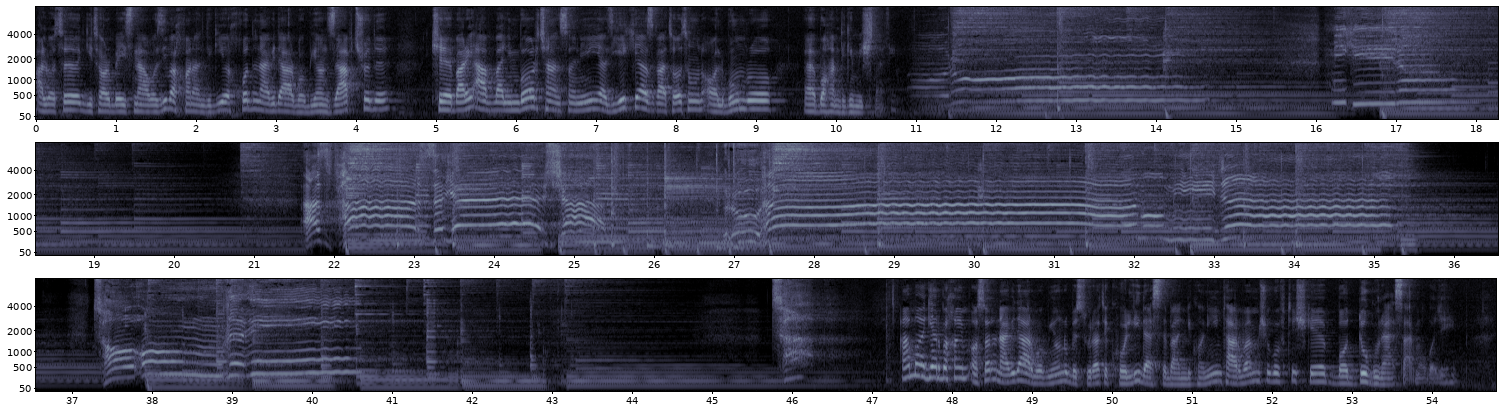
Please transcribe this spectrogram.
البته گیتار بیس نوازی و خوانندگی خود نوید اربابیان ضبط شده. که برای اولین بار چند ثانیه از یکی از قطعات اون آلبوم رو با همدیگه میشنویم. اگر بخوایم آثار نوید اربابیان رو به صورت کلی دسته بندی کنیم تقریبا میشه گفتش که با دو گونه اثر مواجهیم.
